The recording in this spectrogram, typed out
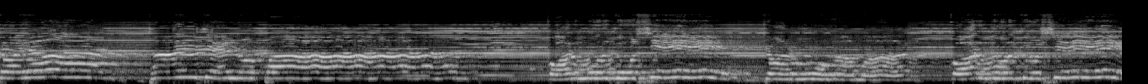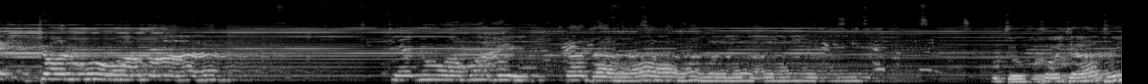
দয়াল তাই যেন কর্মর দোষে জন্ম আমার কর্মর দোষে জন্ম আমার। কেন আমারে দুঃখ যাবে,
